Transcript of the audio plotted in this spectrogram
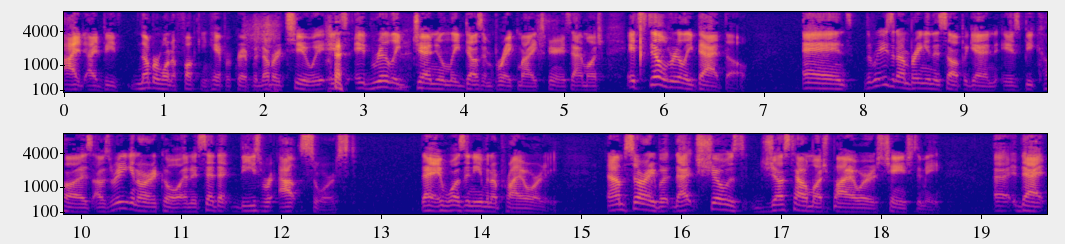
I'd, I'd be number one a fucking hypocrite, but number two, it, it really genuinely doesn't break my experience that much. It's still really bad though. And the reason I'm bringing this up again is because I was reading an article and it said that these were outsourced, that it wasn't even a priority. And I'm sorry, but that shows just how much Bioware has changed to me. Uh, that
